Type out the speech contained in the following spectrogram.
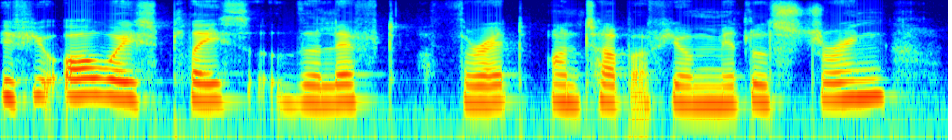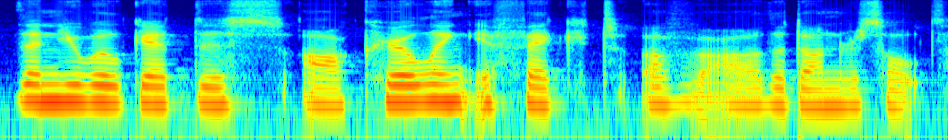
If you always place the left thread on top of your middle string, then you will get this uh, curling effect of uh, the done result.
